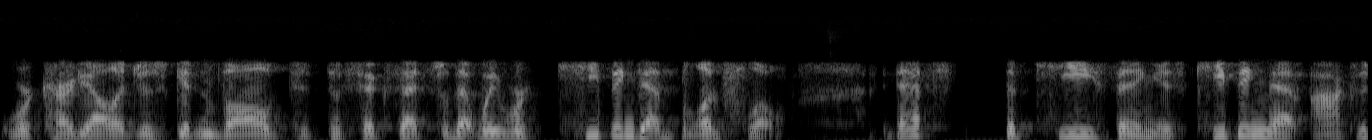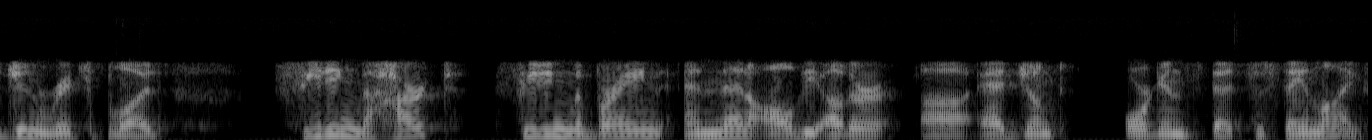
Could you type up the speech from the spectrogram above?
where cardiologists get involved to, to fix that so that way we're keeping that blood flow. That's the key thing is keeping that oxygen rich blood feeding the heart, feeding the brain, and then all the other uh, adjunct organs that sustain life.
